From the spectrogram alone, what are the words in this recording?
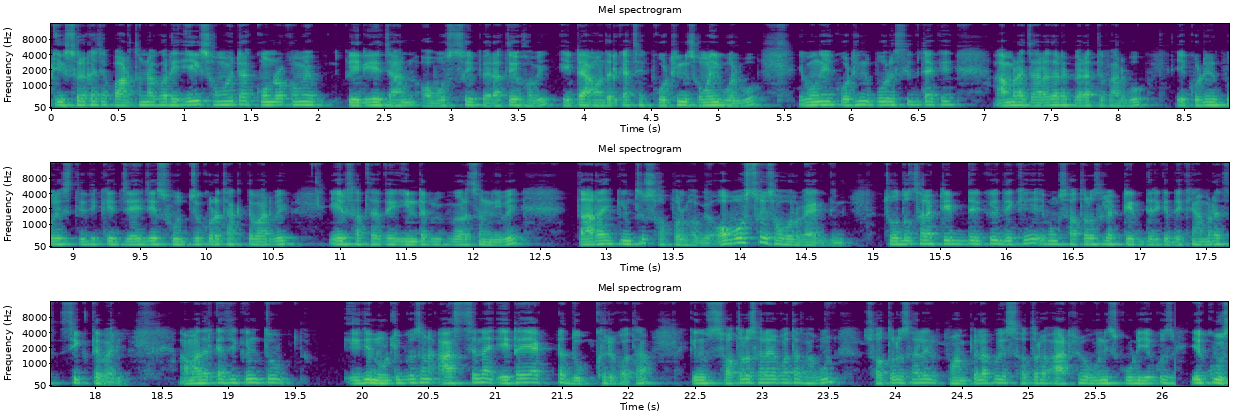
ঈশ্বরের কাছে প্রার্থনা করে এই সময়টা কোনো রকমে পেরিয়ে যান, অবশ্যই পেরাতে হবে। এটা আমাদের কাছে কঠিন সময় বলব এবং এই কঠিন পরিস্থিতিটাকে আমরা যারা, যারা পেরাতে পারব, এই কঠিন পরিস্থিতিকে যে, যে সহ্য করে থাকতে পারবে, এর সাথে, সাথে ইন্টারভিউ প্রিপারেশন নেবে তারাই কিন্তু সফল হবে। অবশ্যই সফল হবে একদিন। ১৪ সালের টেটদেরকে দেখে এবং ১৭ সালের টেটদেরকে দেখে আমরা শিখতে পারি। আমাদের কাছে কিন্তু এই যে নোটিফিকেশন আসছে না এটাই একটা দুঃখের কথা। কিন্তু ১৭ সালের কথা ভাবুন, ১৭ সালের ফর্ম ফিল আপ হয়ে ১৭, ১৮, ১৯, ২০, ২১, ২১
